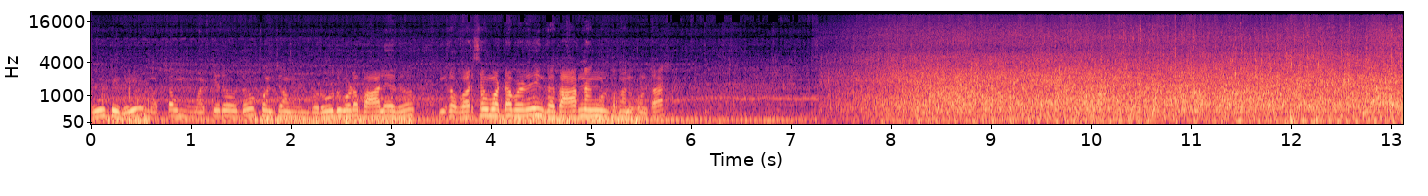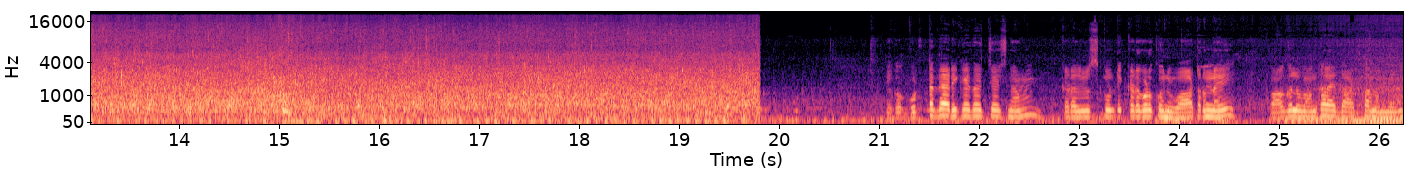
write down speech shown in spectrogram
రూట్ ఇది. మొత్తం మట్టి రోడ్డు కొంచెం రూట్ కూడా బాగాలేదు. ఇంకా వర్షం పడ్డప్పుడు ఇంకా దారుణంగా ఉంటుంది అనుకుంటా ఒక గుట్ట దారికి అయితే వచ్చేసినాం. ఇక్కడ చూసుకుంటే ఇక్కడ కూడా కొన్ని వాటర్ ఉన్నాయి. వాగులు వంకలు అయితే ఆడుతున్నాం మేము.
